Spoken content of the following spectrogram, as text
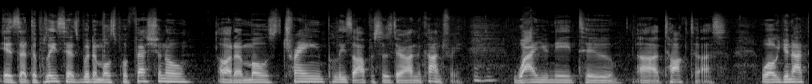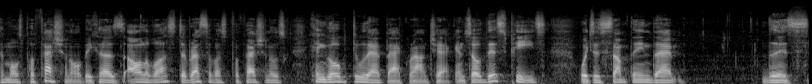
is that the police says we're the most professional or the most trained police officers there are in the country. Why you need to uh, talk to us? Well, you're not the most professional because all of us, the rest of us professionals, can go through that background check. And so this piece, which is something that this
